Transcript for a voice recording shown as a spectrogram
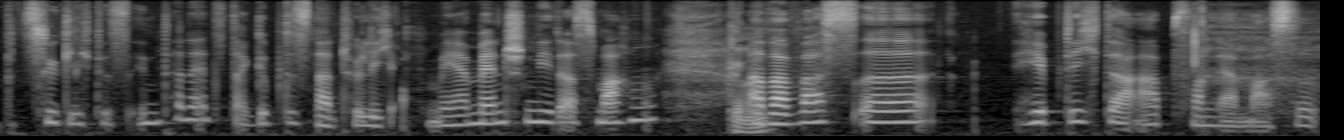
bezüglich des Internets. Da gibt es natürlich auch mehr Menschen, die das machen. Genau. Aber was äh, hebt dich da ab von der Masse?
